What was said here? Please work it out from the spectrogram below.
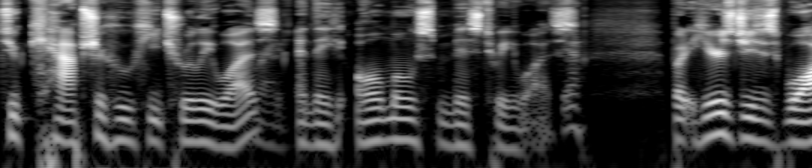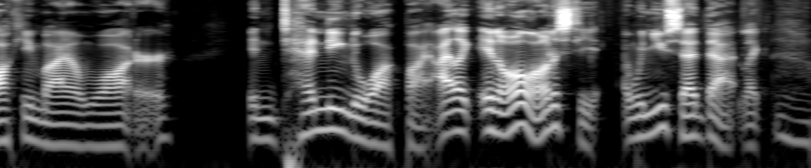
to capture who he truly was, Right. and they almost missed who he was. Yeah. But here's Jesus walking by on water, intending to walk by. I like, in all honesty, when you said that, like, Mm-hmm.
